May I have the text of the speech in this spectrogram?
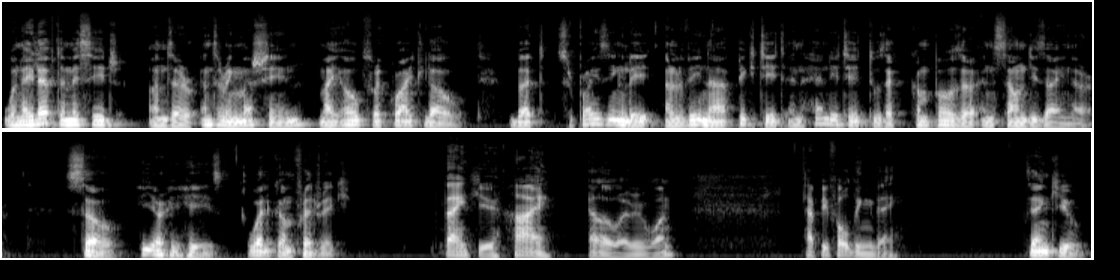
When I left a message on their answering machine, my hopes were quite low, but surprisingly, Alvina picked it and handed it to the composer and sound designer. So, here he is. Welcome, Frederick. Thank you. Hi. Hello, everyone. Happy Folding Day. Thank you.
